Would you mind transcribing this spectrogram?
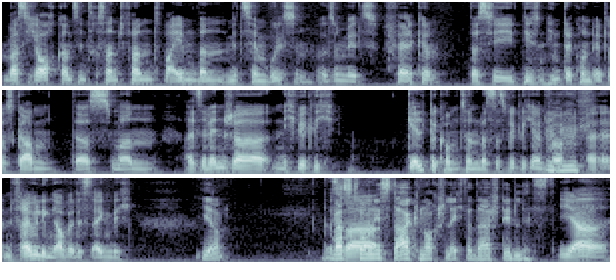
Was ich auch ganz interessant fand, war eben dann mit Sam Wilson, also mit Falcon, dass sie diesen Hintergrund etwas gaben, dass man als Avenger nicht wirklich Geld bekommt, sondern dass das wirklich einfach mhm. Äh, eine Freiwilligenarbeit ist eigentlich. Ja. Das was war, Tony Stark noch schlechter dastehen lässt. Ja.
